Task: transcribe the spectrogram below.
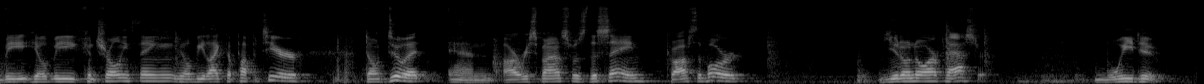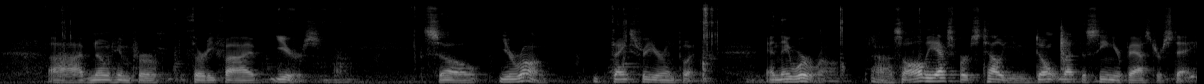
be he'll be controlling thing. He'll be like the puppeteer. Don't do it. And our response was the same across the board. You don't know our pastor. We do. Uh, I've known him for 35 years. So you're wrong. Thanks for your input. And they were wrong. Uh, so all the experts tell you don't let the senior pastor stay.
